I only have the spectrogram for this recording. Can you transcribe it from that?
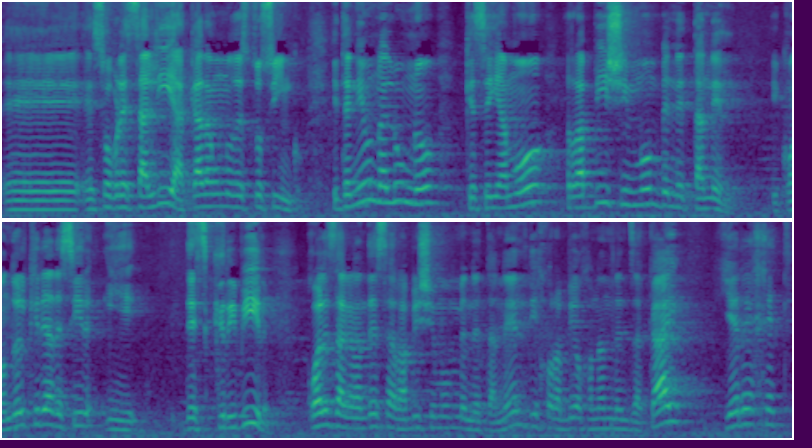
eh, sobresalía cada uno de estos cinco. Y tenía un alumno que se llamó Rabbi Shimon Benetanel. Y cuando él quería decir y describir cuál es la grandeza de Rabbi Shimon Benetanel, dijo Rabbi Yohanan Ben Zakai, Yerejet,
